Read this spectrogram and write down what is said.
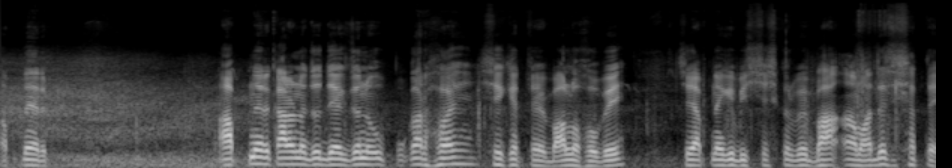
আপনার আপনার কারণে যদি একজনের উপকার হয়, সেক্ষেত্রে ভালো হবে। সে আপনাকে বিশ্বাস করবে বা আমাদের সাথে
